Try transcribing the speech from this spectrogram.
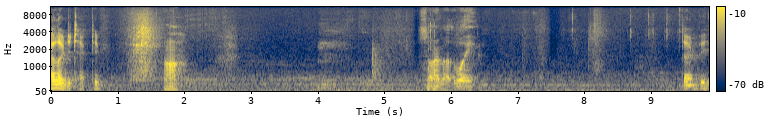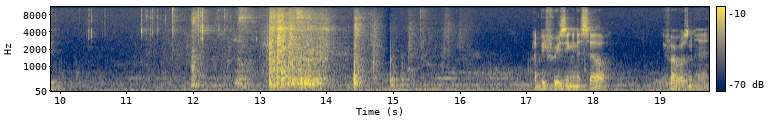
Hello, detective. Ah. Sorry about the wait. Don't be. I'd be freezing in a cell if I wasn't here.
